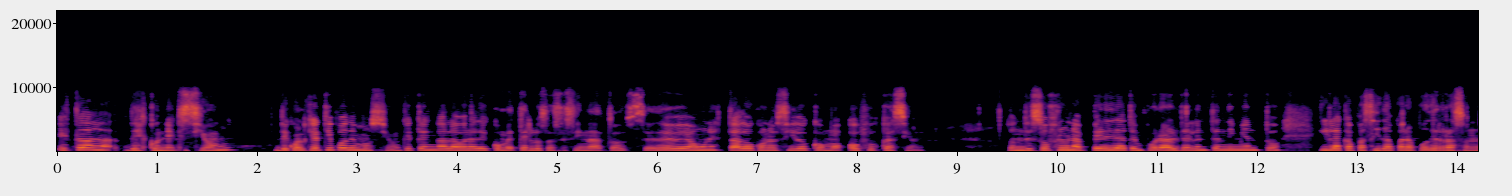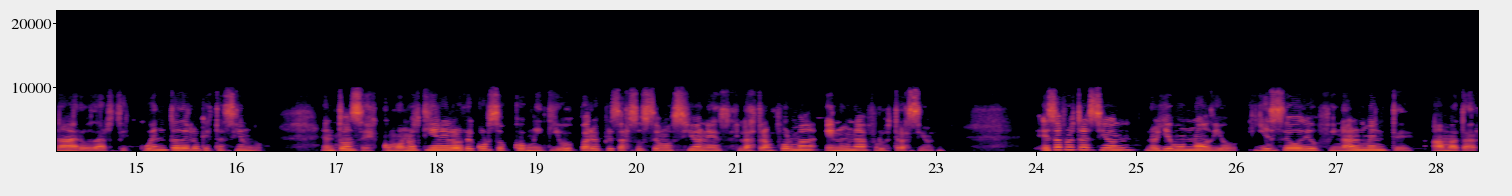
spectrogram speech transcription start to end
Esta desconexión de cualquier tipo de emoción que tenga a la hora de cometer los asesinatos se debe a un estado conocido como ofuscación, donde sufre una pérdida temporal del entendimiento y la capacidad para poder razonar o darse cuenta de lo que está haciendo. Entonces, como no tiene los recursos cognitivos para expresar sus emociones, las transforma en una frustración. Esa frustración lo lleva a un odio y ese odio finalmente a matar.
